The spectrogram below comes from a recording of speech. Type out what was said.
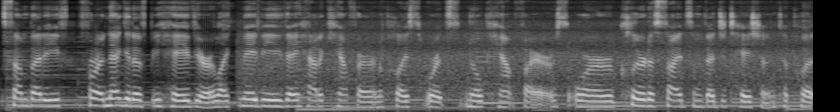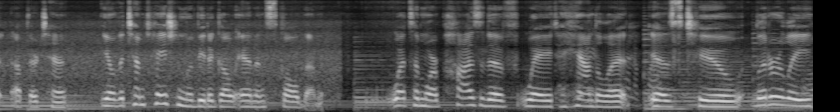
somebody for a negative behavior, like maybe they had a campfire in a place where it's no campfires, or cleared aside some vegetation to put up their tent. You know, the temptation would be to go in and scold them. What's a more positive way to handle it is to literally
